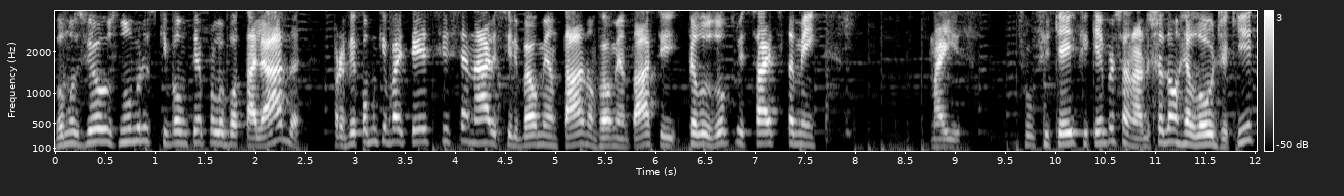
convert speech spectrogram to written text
Vamos ver os números que vão ter pelo Votalhada para ver como que vai ter esse cenário, se ele vai aumentar, não vai aumentar, se pelos outros sites também. Mas fiquei, fiquei impressionado. Deixa eu dar um reload aqui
